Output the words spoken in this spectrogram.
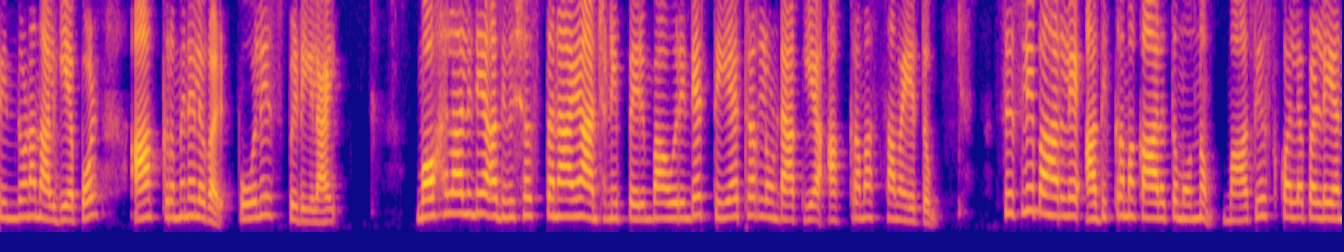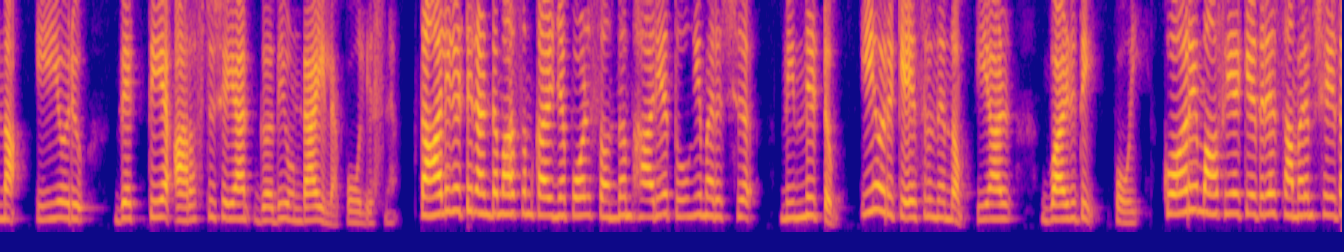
പിന്തുണ നൽകിയപ്പോൾ ആ ക്രിമിനലുകൾ പോലീസ് പിടിയിലായി. മോഹൻലാലിന്റെ അതിവിശ്വസ്തനായ ആന്റണി പെരുമ്പാവൂരിന്റെ തിയേറ്ററിലുണ്ടാക്കിയ അക്രമ സമയത്തും സിസ്ലി ബാറിലെ അതിക്രമ കാലത്തുമൊന്നും മാത്യൂസ് കൊല്ലപ്പള്ളി എന്ന ഈയൊരു വ്യക്തിയെ അറസ്റ്റ് ചെയ്യാൻ ഗതി ഉണ്ടായില്ല പോലീസിന്. താലികെട്ടി രണ്ടു മാസം കഴിഞ്ഞപ്പോൾ സ്വന്തം ഭാര്യ തൂങ്ങി മരിച്ച് നിന്നിട്ടും ഈ ഒരു കേസിൽ നിന്നും ഇയാൾ വഴുതി പോയി. ക്വാറി മാഫിയക്കെതിരെ സമരം ചെയ്ത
